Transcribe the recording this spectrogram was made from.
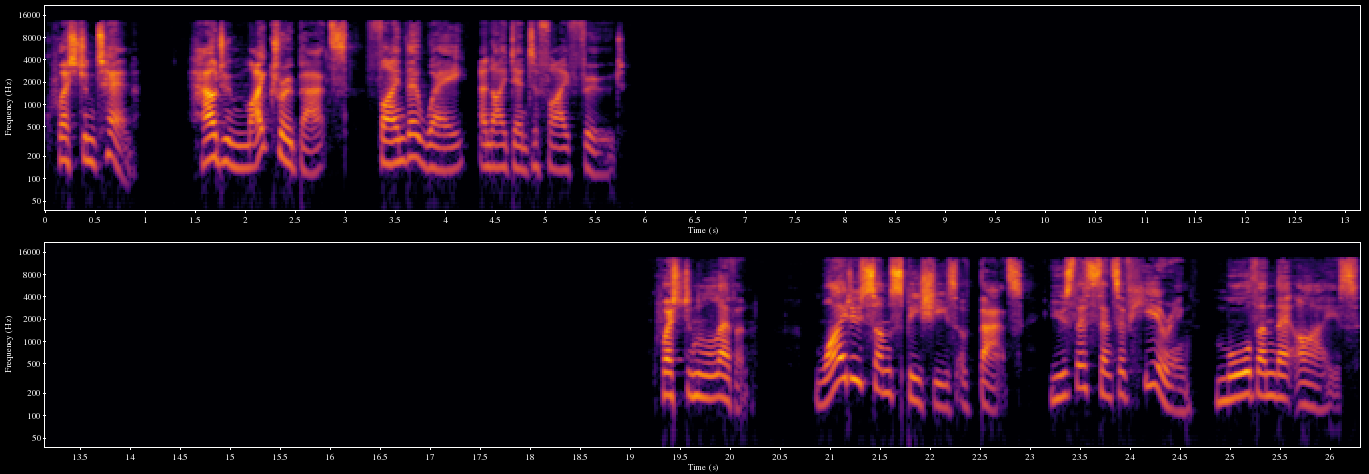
Question 10. How do microbats find their way and identify food? Question 11. Why do some species of bats use their sense of hearing more than their eyes?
